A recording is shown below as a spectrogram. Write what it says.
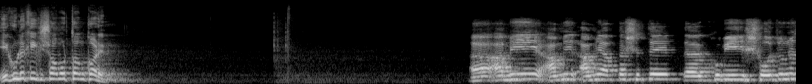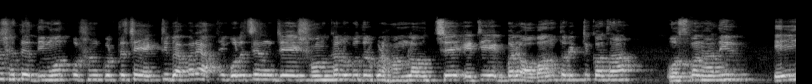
এগুলো কি সমর্থন করেন? আমি আমি আমি আপনার সাথে খুবই সৌজন্যের সাথে দ্বিমত পোষণ করতে চাই। একটি ব্যাপারে আপনি বলেছেন যে সংখ্যালঘুদের উপর হামলা হচ্ছে। এটি একবারে অবান্তর একটি কথা। ওসমান হাদির এই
